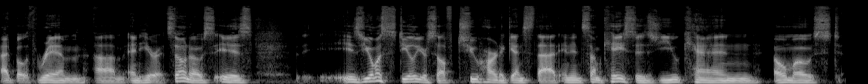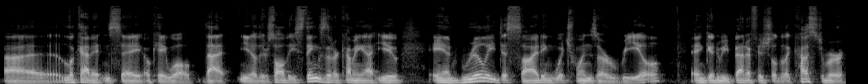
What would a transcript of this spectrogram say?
at both RIM um, and here at Sonos is is you almost steel yourself too hard against that. And in some cases, you can almost uh, look at it and say, okay, well, that, you know, there's all these things that are coming at you, and really deciding which ones are real and going to be beneficial to the customer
